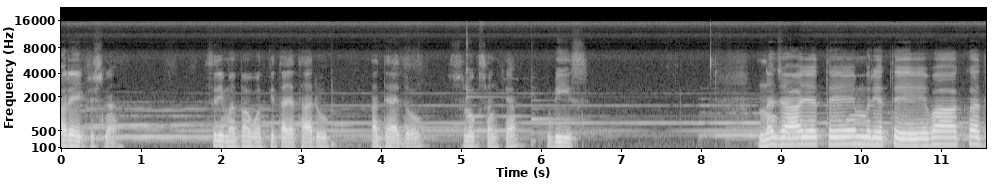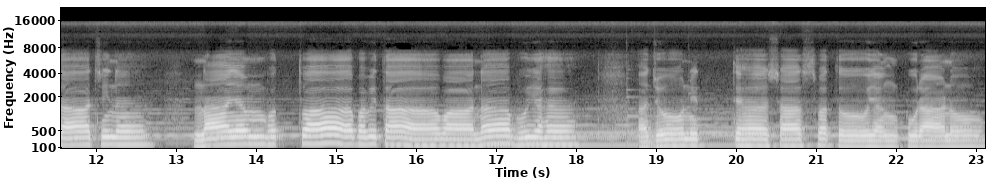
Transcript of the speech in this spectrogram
हरे कृष्णा। श्रीमद् भगवद गीता यथारूप। अध्याय दो, श्लोक संख्या बीस। न जायते म्रियते वा कदाचिन, नायं भूत्वा भविता वा न भूयः। अजो नित्यः शाश्वतोऽयं पुराणो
